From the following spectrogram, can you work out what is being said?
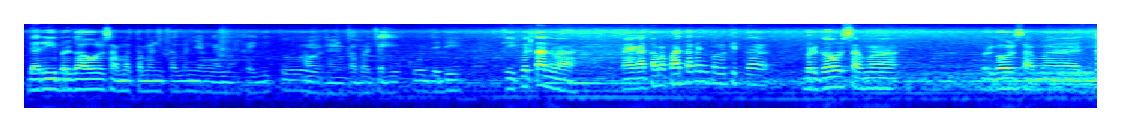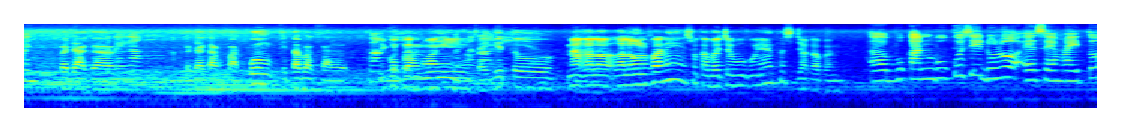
Dari bergaul sama teman-teman yang emang kayak gitu, Oke, yang suka baca buku. Jadi keikutan lah. Kayak kata pepatah kan kalau kita bergaul sama bergaul sama Pen- pedagang pedagang pedagang parfum kita bakal wangi. Ikutan wangi. Ikutan kayak wangi, gitu. Nah kalau kalau Ulfa nih suka baca bukunya itu sejak kapan? Eh, bukan buku sih dulu SMA itu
